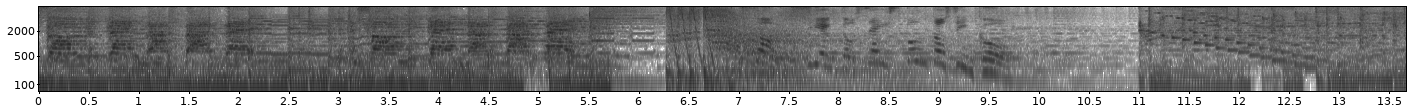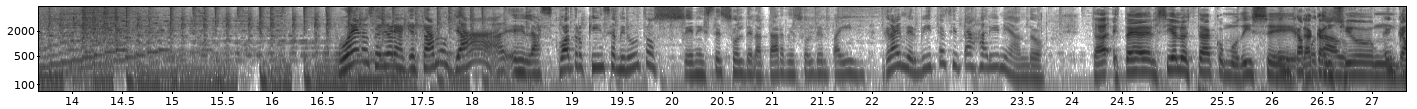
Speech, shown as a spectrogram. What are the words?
sol de la tarde. El sol de la tarde. Son 106.5. Bueno, señores, aquí estamos ya en las 4.15 minutos en este sol de la tarde, sol del país. Grimer, ¿viste si estás harineando? Está, está- el cielo está, como dice Encapotado. la canción Encapotado.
